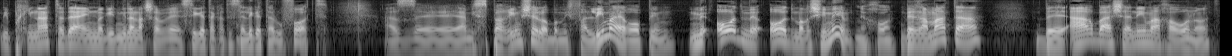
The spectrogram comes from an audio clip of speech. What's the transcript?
שמבחינת, אתה יודע, אם נגיד מילאן עכשיו השיג את הכרטיס לליגת אלופות, אז uh, המספרים שלו במפעלים האירופיים מאוד מאוד מרשימים. נכון. ברמת ה... בארבע השנים האחרונות,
